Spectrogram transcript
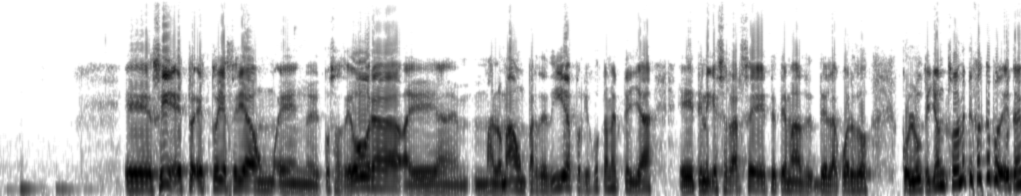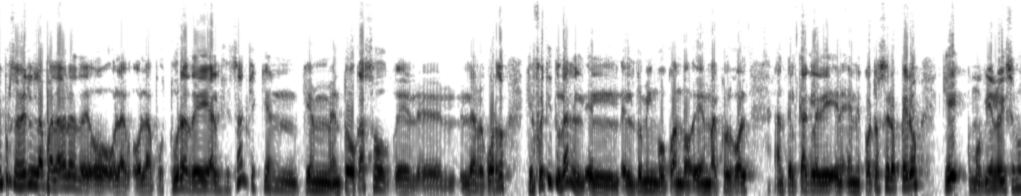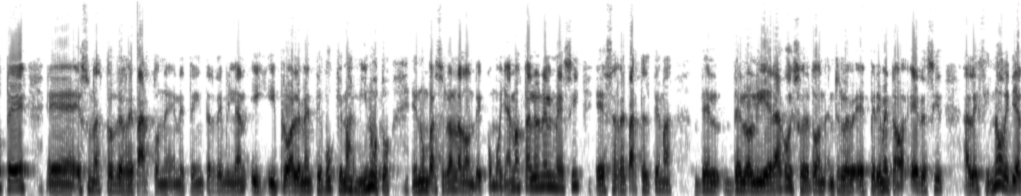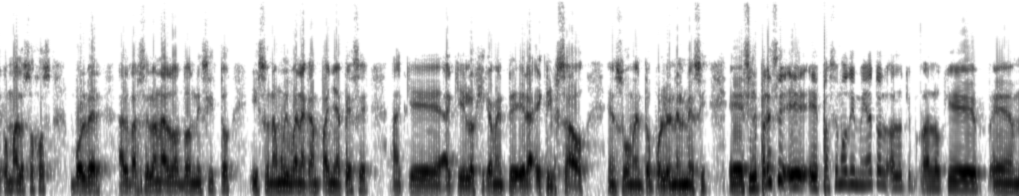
Eh, sí, esto, esto ya sería en eh, cosas de hora, eh, más o más un par de días, porque justamente ya eh, tiene que cerrarse este tema del acuerdo con Lute John. Solamente falta también por saber la palabra o, la, postura de Alexis Sánchez, quien, quien en todo caso le recuerdo que fue titular el, el, domingo cuando marcó el gol ante el Cagliari en, el 4-0, pero que, como bien lo dicen ustedes, es un actor de reparto en, este Inter de Milán y, y probablemente busque más minutos en un Barcelona donde como ya no está Lionel Messi, eh, se reparte el tema del, de los liderazgos y sobre todo entre los experimentados. Es decir, Alexis no vería con malos ojos volver al Barcelona, donde, insisto, hizo una muy buena campaña pese a que, a que lógicamente era eclipsado en su momento por Lionel Messi. Eh, si les parece, eh, pasemos de inmediato a lo que, a lo que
